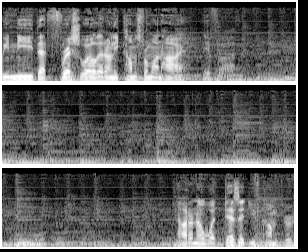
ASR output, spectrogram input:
We need that fresh oil that only comes from on high, dear Father. Now, I don't know what desert you've come through.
